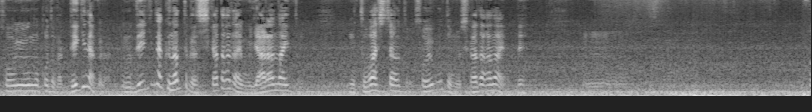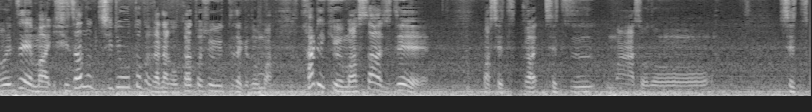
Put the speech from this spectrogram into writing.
そういうのことができなくなる。もうできなくなったから仕方がない。もうやらないと。もう飛ばしちゃうと。そういうことも仕方がないのね。うん。それで、まあ、膝の治療とかがなんか岡田敏夫言ってたけど、まあ、ハリキューマッサージで、まあ、節か、節、まあ、その、節、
